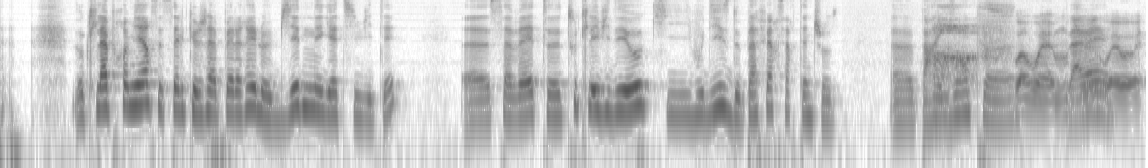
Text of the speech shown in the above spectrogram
donc, la première, c'est celle que j'appellerais le biais de négativité. Ça va être toutes les vidéos qui vous disent de ne pas faire certaines choses. par oh, exemple. ouais, mon bah Dieu, ouais. ouais,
